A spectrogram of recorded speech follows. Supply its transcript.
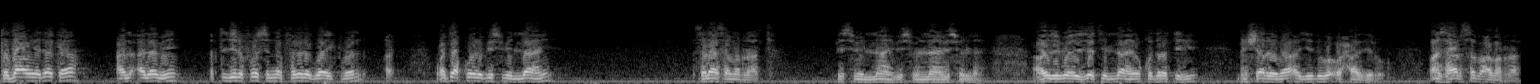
تضع يدك على الألم. تجري فللك ويكمل وتقول بسم الله. ثلاث مرات. بسم الله بسم الله بسم الله. أعوذ بعزة الله وقدرته من شر ما أجد وأحاذره أزهر سبع مرات.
